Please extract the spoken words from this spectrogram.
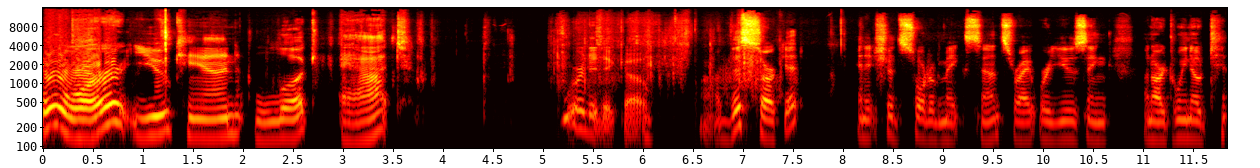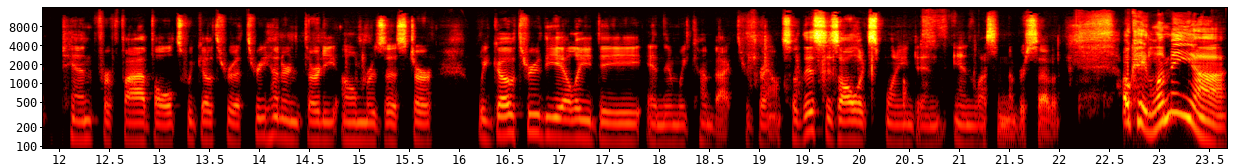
Or you can look at, where did it go? Uh, this circuit and it should sort of make sense, right? We're using an Arduino pin for 5 volts. We go through a 330 ohm resistor we go through the LED, and then we come back through ground. So this is all explained in, in lesson number seven. Okay, let me, uh,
